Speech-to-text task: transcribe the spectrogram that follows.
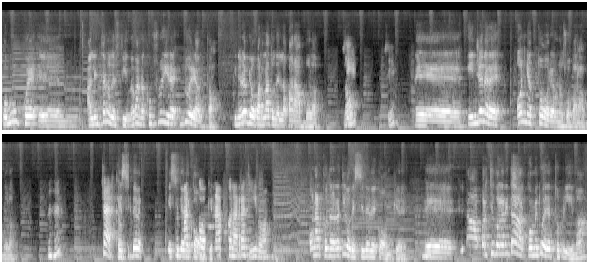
comunque ehm, all'interno del film vanno a confluire due realtà. Quindi noi abbiamo parlato della parabola, no? Sì. Sì. Eh, in genere ogni attore ha una sua parabola Mhm. Certo. che si deve, che si Un deve arco- compiere. Un arco narrativo. Un arco narrativo che si deve compiere. Mm. Eh, la particolarità, come tu hai detto prima,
